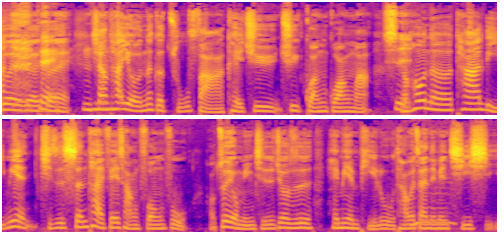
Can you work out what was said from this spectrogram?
对对对，像它有那个竹筏可以去去观光嘛。是，然后呢，它里面其实生态。非常丰富。哦，最有名其实就是黑面琵鹭，它会在那边栖息，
